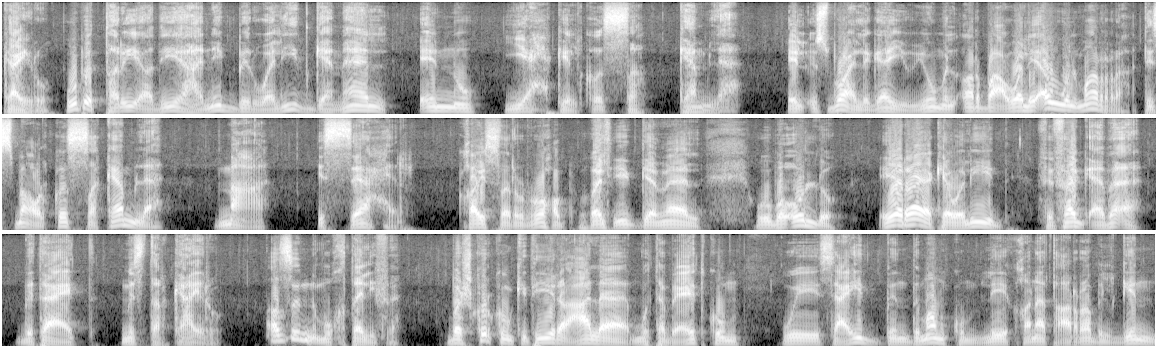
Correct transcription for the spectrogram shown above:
كايرو. وبالطريقة دي هنجبر وليد جمال إنه يحكي القصة كاملة. الأسبوع اللي جاي ويوم الأربع ولأول مرة تسمعوا القصة كاملة مع الساحر قيصر الرعب وليد جمال. وبقول له إيه رأيك يا وليد في فجأة بقى بتاعت مستر كايرو؟ أظن مختلفة. بشكركم كتير على متابعتكم. وسعيد بانضمامكم لقناة عراب الجن.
